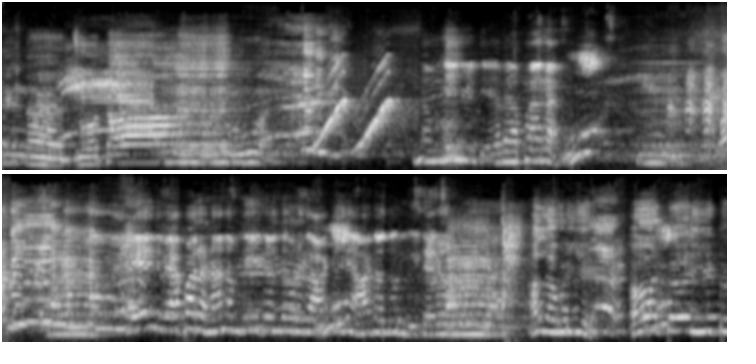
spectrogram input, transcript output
ನಿನ್ನ ಜೋತಾ? ಹೂವ ನಮ್ದೇನ್ ಹೇಳ್ತೀಯ ವ್ಯಾಪಾರ. ಏನ್ ವ್ಯಾಪಾರನ? ನಮ್ದು ಈಟಂದವ್ರಿಗೆ ಆಟನೇ ಆಟದವ್ರಿಗೆ ಈಟನ ಅಲ್ಲ ಹುಡುಗಿ ಆಟ ಈಟು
